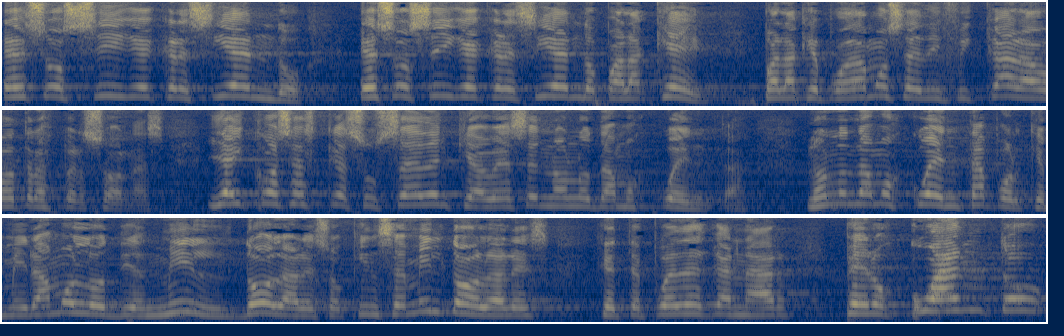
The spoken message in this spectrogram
Eso sigue creciendo, eso sigue creciendo. ¿Para qué? Para que podamos edificar a otras personas. Y hay cosas que suceden que a veces no nos damos cuenta. No nos damos cuenta porque miramos los 10 mil dólares o 15 mil dólares que te puedes ganar, pero ¿cuánto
